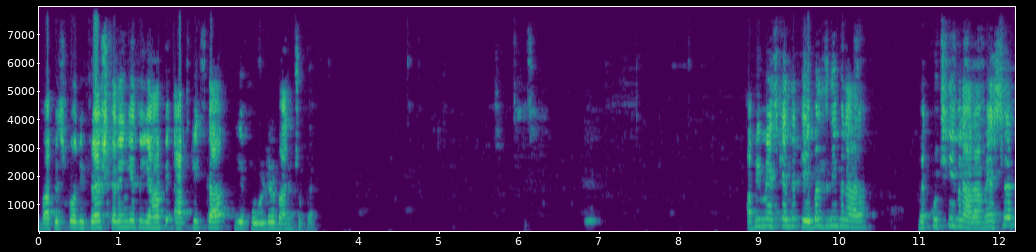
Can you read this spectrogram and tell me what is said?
आप इसको रिफ्रेश करेंगे तो यहाँ पे एप्टिक का ये फोल्डर बन चुका है। अभी मैं इसके अंदर टेबल्स नहीं बना रहा मैं कुछ नहीं बना रहा मैं सिर्फ़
